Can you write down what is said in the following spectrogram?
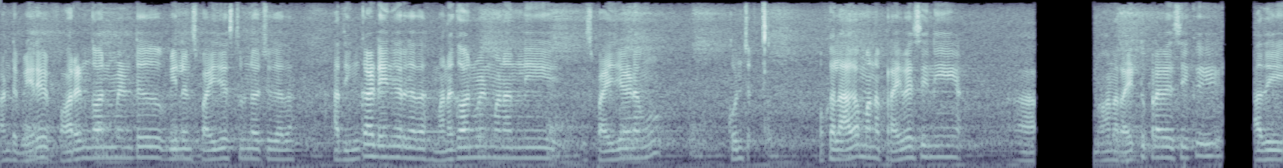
అంటే వేరే ఫారిన్ గవర్నమెంట్ వీళ్ళని స్పై చేస్తుండొచ్చు కదా. అది ఇంకా డేంజర్ కదా. మన గవర్నమెంట్ మనల్ని స్పై చేయడము కొంచెం ఒకలాగా మన ప్రైవసీని మన రైట్ టు ప్రైవసీకి అది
